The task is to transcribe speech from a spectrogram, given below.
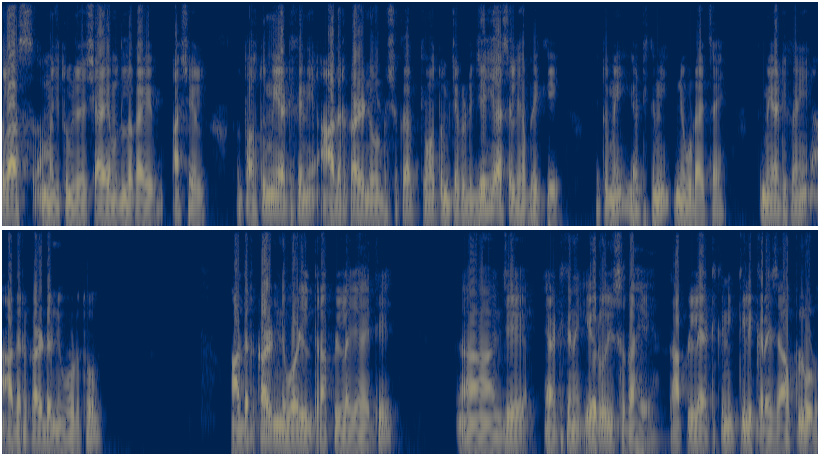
क्लास म्हणजे तुमच्या शाळेमधलं काही असेल तर तुम्ही या ठिकाणी आधार कार्ड निवडू शकता किंवा तुमच्याकडे जेही असेल ह्यापैकी ते तुम्ही या ठिकाणी निवडायचं आहे. तुम्ही या ठिकाणी आधार कार्ड निवडतो. आधार कार्ड निवडल्यानंतर आपल्याला जे आहे ते जे या ठिकाणी एरो दिसत आहे तर आपल्याला या ठिकाणी क्लिक करायचं अपलोड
